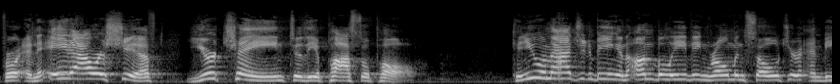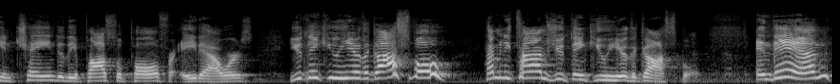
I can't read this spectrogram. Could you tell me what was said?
For an eight hour shift, you're chained to the Apostle Paul. Can you imagine being an unbelieving Roman soldier and being chained to the Apostle Paul for eight hours? You think you hear the gospel? How many times you think you hear the gospel? And then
